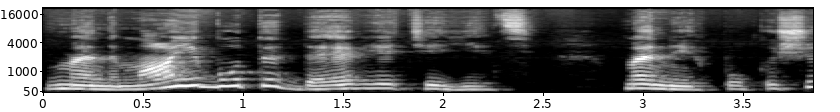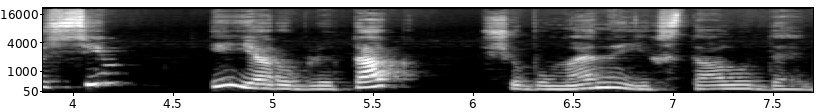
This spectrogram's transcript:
в мене має бути 9 яєць. В мене їх поки що 7, і я роблю так, щоб у мене їх стало 9.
